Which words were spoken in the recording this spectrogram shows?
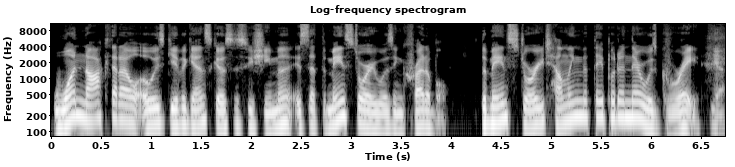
One knock that I will always give against Ghost of Tsushima is that the main story was incredible the main storytelling that they put in there was great. Yeah.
